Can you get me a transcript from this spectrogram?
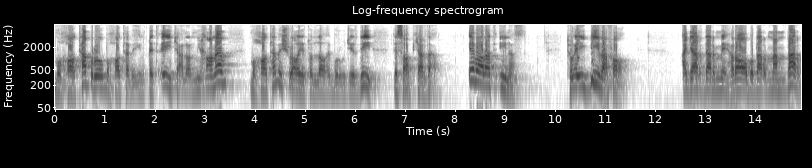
مخاطب رو مخاطب این قطعه ای که الان می‌خوانم مخاطبش رو آیت الله بروجردی حساب کردم. عبارت این است. تو ای بی وفا اگر در محراب و بر منبر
